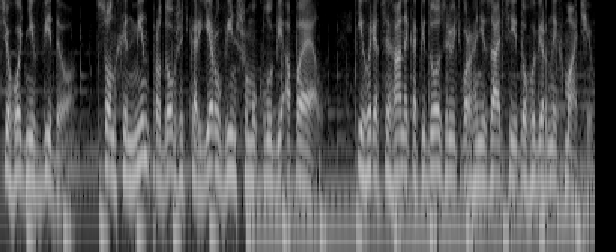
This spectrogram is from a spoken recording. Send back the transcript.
Сьогодні в відео Сон Хен Мін продовжить кар'єру в іншому клубі АПЛ. Ігоря Циганика підозрюють в організації договірних матчів.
